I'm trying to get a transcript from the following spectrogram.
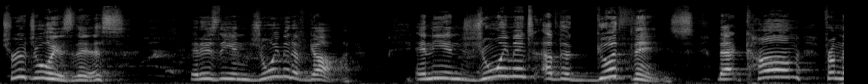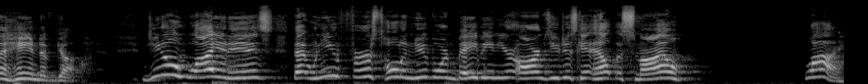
True joy is this it is the enjoyment of God and the enjoyment of the good things that come from the hand of God. Do you know why it is that when you first hold a newborn baby in your arms, you just can't help but smile? Why?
